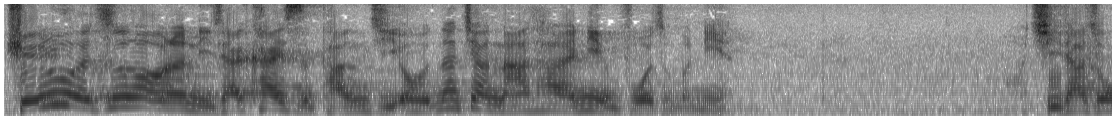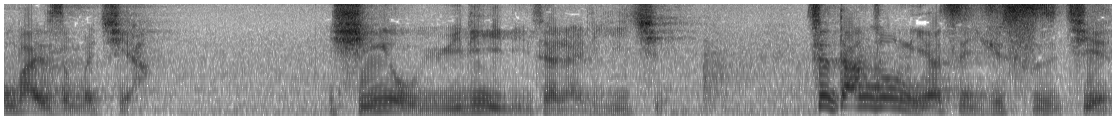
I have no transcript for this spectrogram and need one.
学入了之后呢，你才开始旁及哦，那这样拿它来念佛怎么念？其他宗派是怎么讲？行有余力，你再来理解。这当中你要自己去实践，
